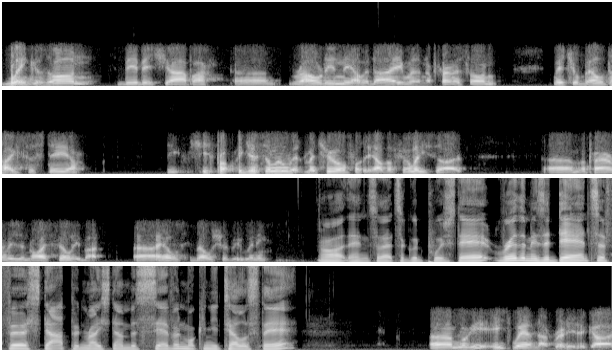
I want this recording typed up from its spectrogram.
blinkers on, be a bit sharper. Um, rolled in the other day with an apprentice on. Mitchell Bell takes the steer. She- She's probably just a little bit mature for the other filly, so um, apparently he's a nice filly, but uh, Halsey Bell should be winning. All right, then. So that's a good push there. Rhythm is a dancer first up in race number seven. What can you tell us there? Um, look, he's wound up ready to go.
